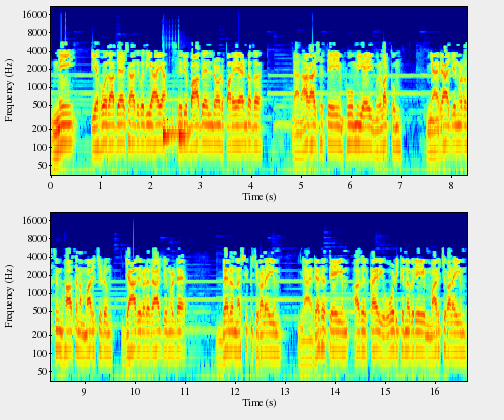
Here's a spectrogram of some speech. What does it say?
നീ യഹോദ ദേശാധിപതിയായ സെരുബാബേലിനോട് പറയേണ്ടത് ഞാൻ ആകാശത്തെയും ഭൂമിയെയും ഇളക്കും ഞാൻ രാജ്യങ്ങളുടെ സിംഹാസനം മറിച്ചിടും ജാതികളുടെ രാജ്യങ്ങളുടെ ബലം നശിപ്പിച്ചു കളയും ഞാൻ രഥത്തെയും അതിൽ കയറി ഓടിക്കുന്നവരെയും മറിച്ചു കളയും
